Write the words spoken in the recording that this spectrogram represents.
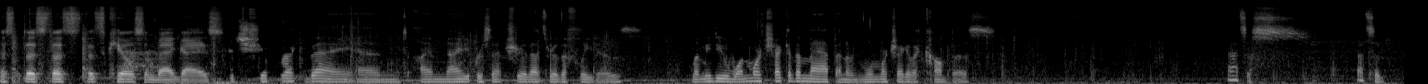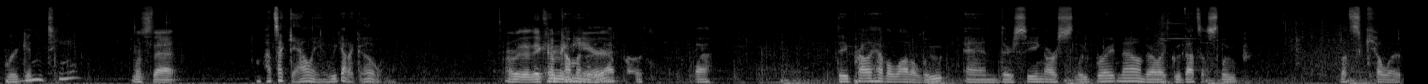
let's let's let's let's kill some bad guys. it's Shipwreck Bay, and I'm 90% sure that's where the fleet is. Let me do one more check of the map and one more check of the compass. That's a, that's a brigantine? What's that? That's a galleon. We gotta go. Are they coming coming here? Yeah. They probably have a lot of loot, and they're seeing our sloop right now, and they're like, "Ooh, that's a sloop. Let's kill it."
